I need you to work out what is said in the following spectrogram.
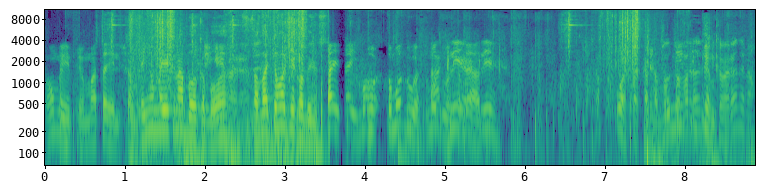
Vamos meio, primo, mata ele. Só... Tem um meio aqui na boca, boa. Só vai ter um aqui, Cobinhos. Tá aí, tá aí, morreu. tomou duas, tomou duas, tá meado. Pô, essa cara tá bonita, hein, primo? varanda, não.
